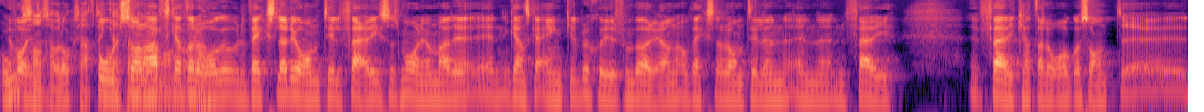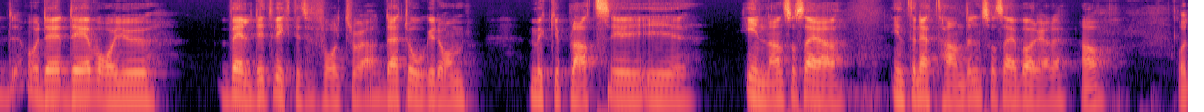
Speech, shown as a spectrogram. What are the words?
Olssons har väl också haft en Olsson har haft katalog och växlade om till färg så småningom. De hade en ganska enkel broschyr från början och växlade om till en, en, en färg, färgkatalog och sånt. Eh, Och det, det var ju väldigt viktigt för folk tror jag. Där tog ju de mycket plats i, i, innan så att säga internethandeln så att säga började. Ja. Och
